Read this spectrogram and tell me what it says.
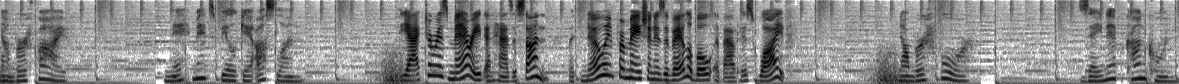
Number 5. Mehmet Bilge Aslan. The actor is married and has a son, but no information is available about his wife. Number 4. Zeynep Kankonde.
